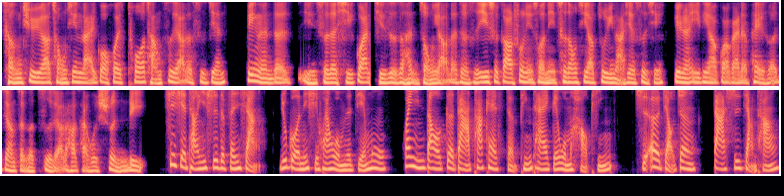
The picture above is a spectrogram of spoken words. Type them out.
程序要重新来过，会拖长治疗的时间。病人的饮食的习惯其实是很重要的，就是医师告诉你说你吃东西要注意哪些事情，病人一定要乖乖的配合，这样整个治疗的话才会顺利。谢谢唐医师的分享。如果你喜欢我们的节目，欢迎到各大 podcast 平台给我们好评。十二矫正大师讲堂，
